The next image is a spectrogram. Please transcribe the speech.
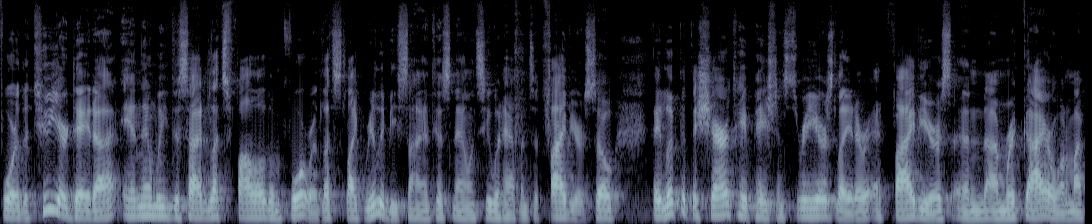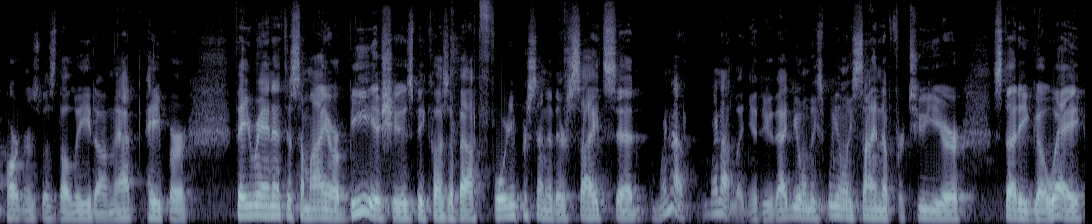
for the two-year data, and then we decided let's follow them forward. Let's like really be scientists now and see what happens at five years. So they looked at the Charité patients three years later at five years, and um, Rick Guyer, one of my partners, was the lead on that paper. They ran into some IRB issues because about 40% of their sites said, we're not, we're not letting you do that. You only, we only signed up for two-year study, go away.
